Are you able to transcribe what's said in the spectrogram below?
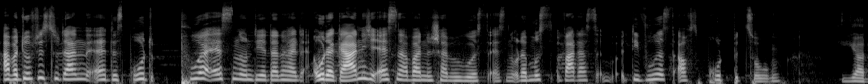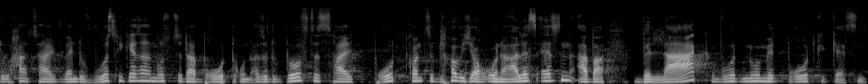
Aber durftest du dann äh, das Brot pur essen und dir dann halt, oder gar nicht essen, aber eine Scheibe Wurst essen? Oder muss, war das die Wurst aufs Brot bezogen? Ja, du hast halt, wenn du Wurst gegessen hast, musst du da Brot drunter. Also du durftest halt, Brot konntest du, glaube ich, auch ohne alles essen, aber Belag wurde nur mit Brot gegessen.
